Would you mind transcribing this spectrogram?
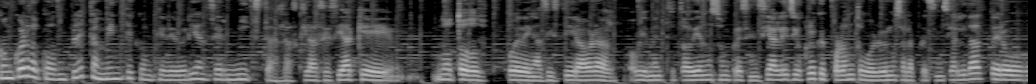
concuerdo completamente con que deberían ser mixtas las clases, ya que no todos pueden asistir. Ahora, obviamente, todavía no son presenciales. Yo creo que pronto volvemos a la presencialidad, pero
